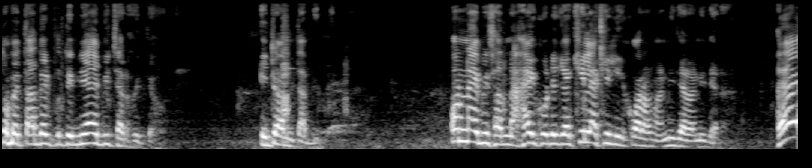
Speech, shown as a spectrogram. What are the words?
তবে তাদের প্রতি ন্যায় বিচার হইতে হবে। এটা আমি দাবি করব অন্যায় বিচার না, হাইকোর্টে গিয়ে কিলাকিলি করা না, নিজেরা নিজেরা। হ্যাঁ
